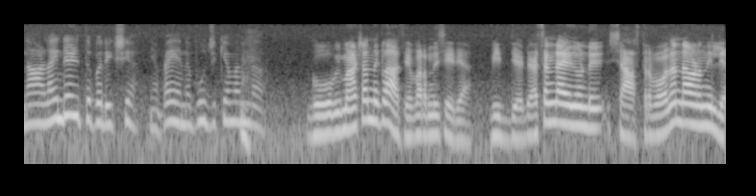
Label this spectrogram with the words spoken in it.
നാളെ അതിന്റെ എഴുത്ത് പരീക്ഷയാ. ഞാൻ പയ്യനെ പൂജിക്കാൻ വന്നതാ. ഗോപി മാഷ് അന്ന് ക്ലാസ്സിൽ പറഞ്ഞത് ശരിയാ. വിദ്യാഭ്യാസം ഉണ്ടായതുകൊണ്ട് ശാസ്ത്രബോധം ഉണ്ടാവണമെന്നില്ല.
